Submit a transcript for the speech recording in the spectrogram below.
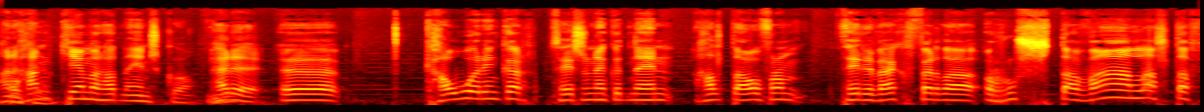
hann, ok. hann kemur hann einn sko. Herðu, uh, káeringar þeir svona einhvern veginn halda áfram þeir eru vegferð að rústa val alltaf,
